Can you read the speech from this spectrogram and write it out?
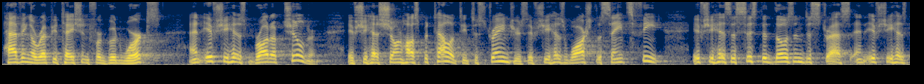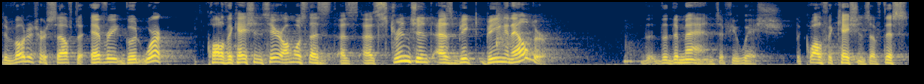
having a reputation for good works, and if she has brought up children, if she has shown hospitality to strangers, if she has washed the saints' feet, if she has assisted those in distress, and if she has devoted herself to every good work. Qualifications here almost as, as, as stringent as be, being an elder. The, the demands, if you wish, the qualifications of this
